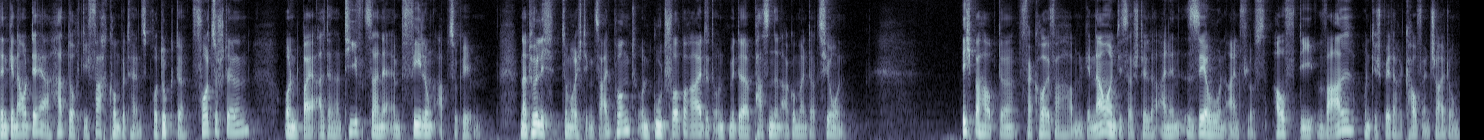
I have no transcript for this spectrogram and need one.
Denn genau der hat doch die Fachkompetenz, Produkte vorzustellen und bei Alternativen seine Empfehlung abzugeben. Natürlich zum richtigen Zeitpunkt und gut vorbereitet und mit der passenden Argumentation. Ich behaupte, Verkäufer haben genau an dieser Stelle einen sehr hohen Einfluss auf die Wahl und die spätere Kaufentscheidung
